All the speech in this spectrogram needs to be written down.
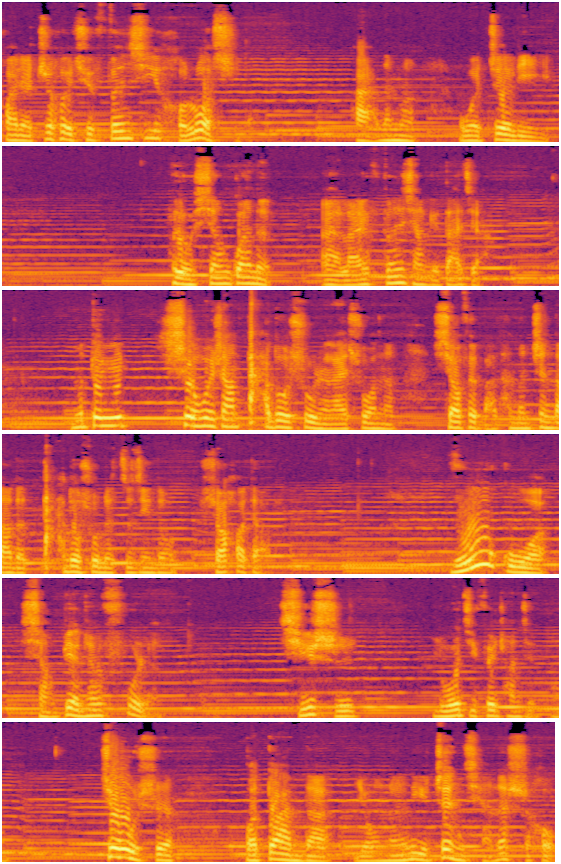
花点智慧去分析和落实的。啊，那么我这里会有相关的哎来分享给大家。那么对于社会上大多数人来说呢，消费把他们挣到的大多数的资金都消耗掉了。如果想变成富人，其实逻辑非常简单，就是不断的有能力挣钱的时候，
